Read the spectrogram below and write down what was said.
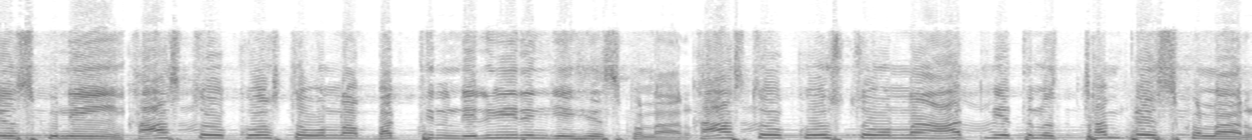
చేసుకుని కాస్తో కోస్తో ఉన్న భక్తిని నిర్వీర్యం చేసేసుకున్నారు. కాస్తో కోస్తో ఉన్న ఆత్మీయతను చంపేసుకున్నారు.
